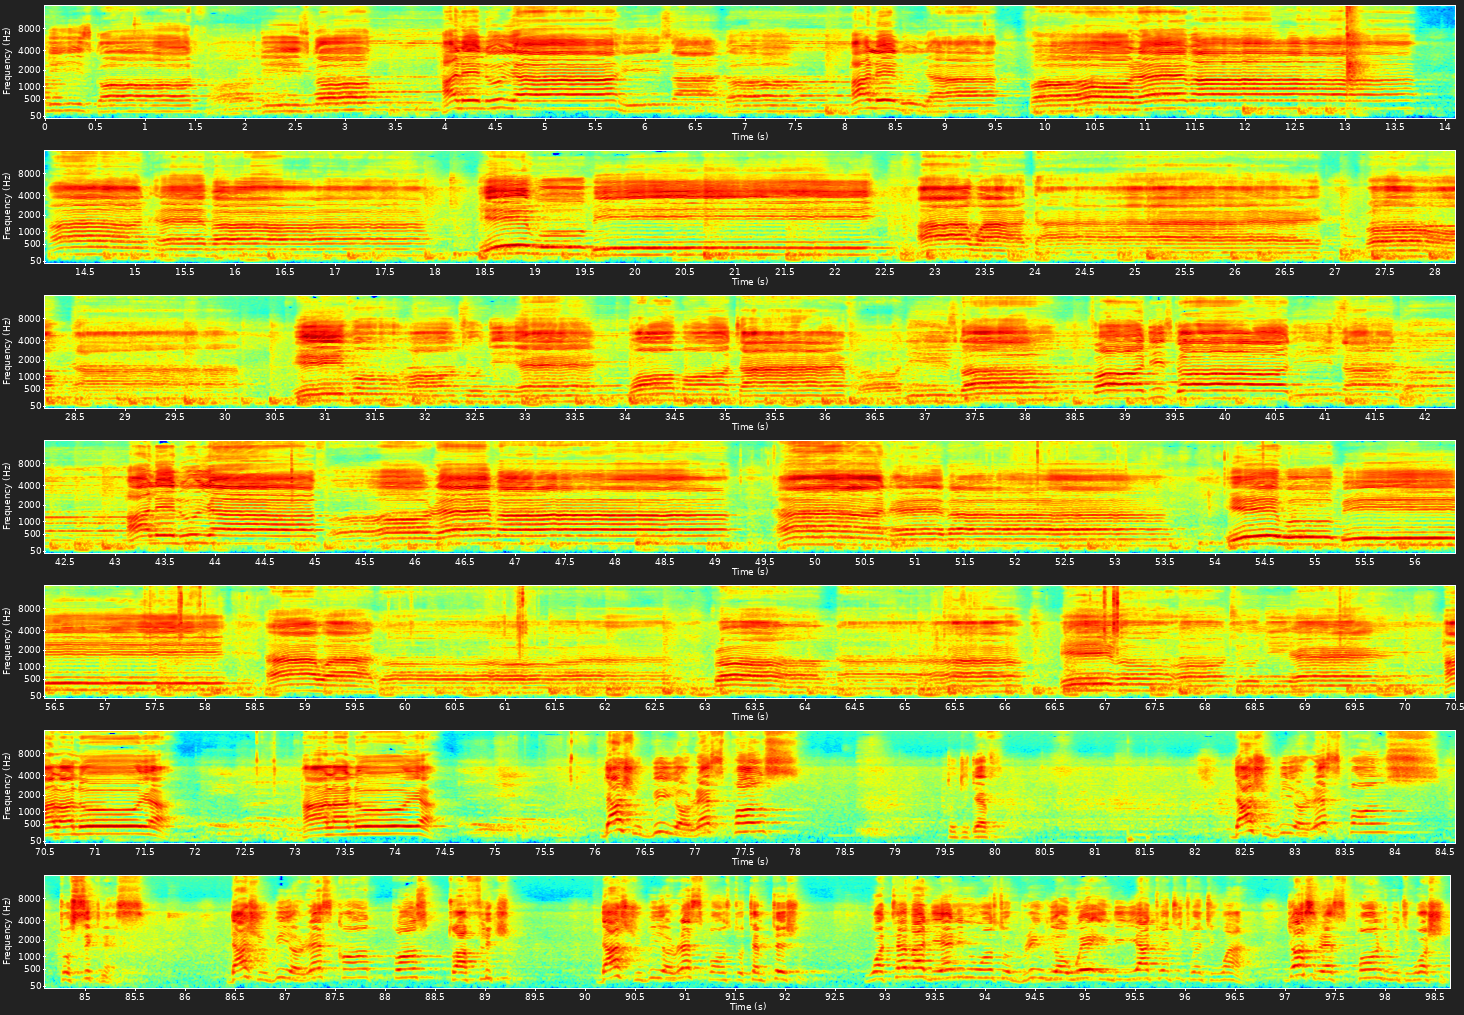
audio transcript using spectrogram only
For this God, for this God, hallelujah, He's our God, hallelujah, forever God. Hallelujah. That should be your response to the devil. That should be your response to sickness. That should be your response to affliction. That should be your response to temptation. Whatever the enemy wants to bring your way in the year 2021, just respond with worship.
